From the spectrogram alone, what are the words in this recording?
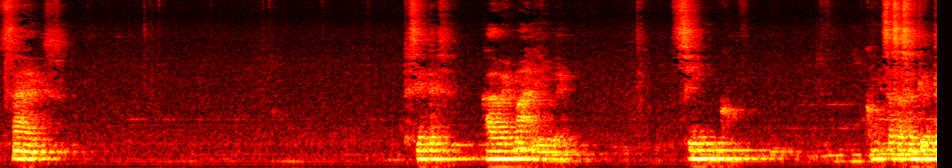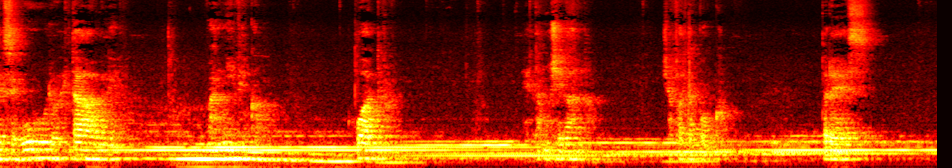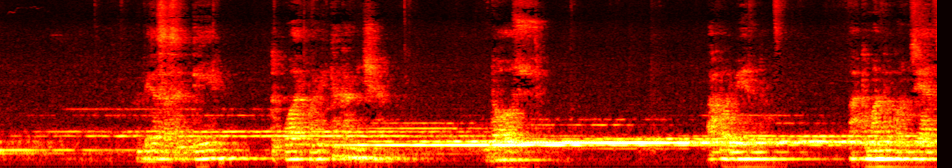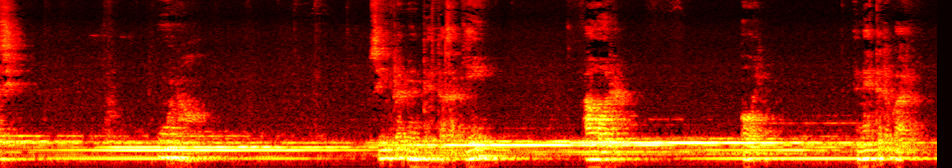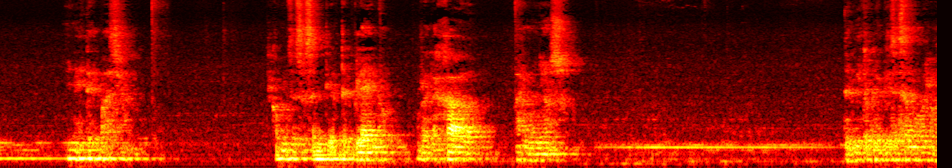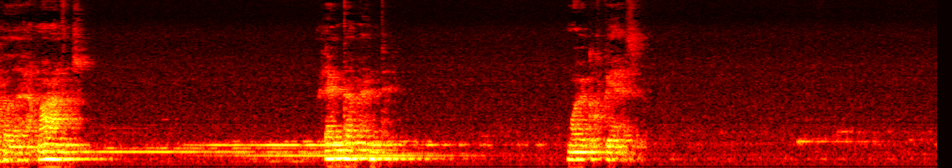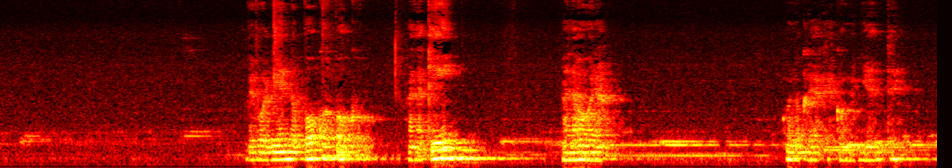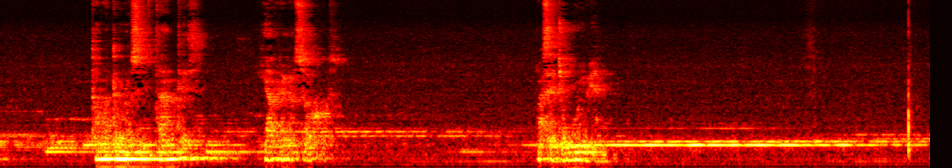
Seis. Te sientes cada vez más libre. Cinco. Comienzas a sentirte seguro, estable, magnífico. Cuatro. Estamos llegando tampoco. sentirte pleno, relajado. Has.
